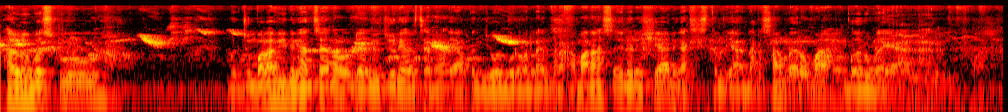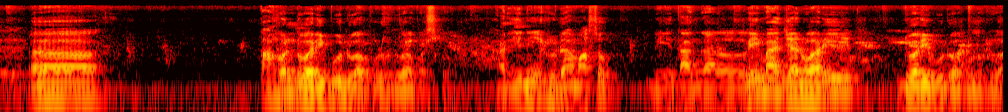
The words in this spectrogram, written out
Halo bosku. Berjumpa lagi dengan channel Dani Junior Channelnya penjual burung online teramanah se-Indonesia Dengan sistem diantar sampai rumah baru bayar. Eh, Tahun 2022 bosku. Hari ini sudah masuk di tanggal 5 Januari 2022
